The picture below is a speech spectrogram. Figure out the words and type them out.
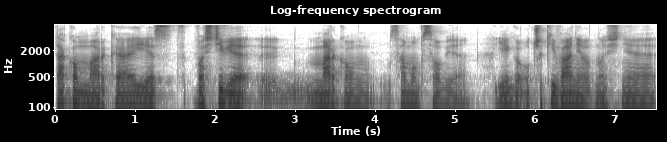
taką markę, jest właściwie y, marką samą w sobie. Jego oczekiwania odnośnie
